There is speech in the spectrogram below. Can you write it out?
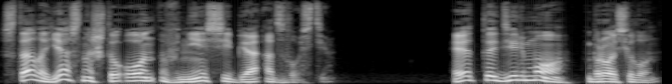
стало ясно, что он вне себя от злости. «Это дерьмо», — бросил он.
